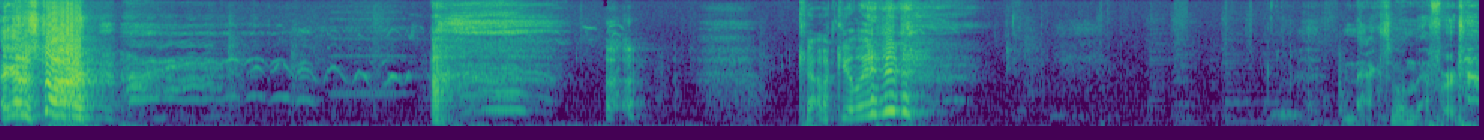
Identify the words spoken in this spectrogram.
I got a star! Calculated? Maximum effort.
